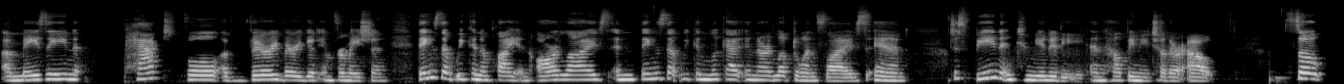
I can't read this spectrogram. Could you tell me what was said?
amazing, packed full of very, very good information, things that we can apply in our lives and things that we can look at in our loved ones' lives, and just being in community and helping each other out. So,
